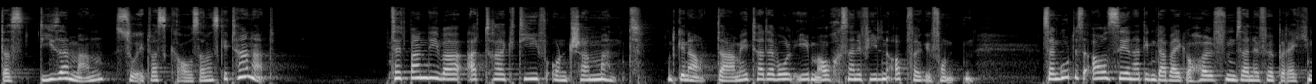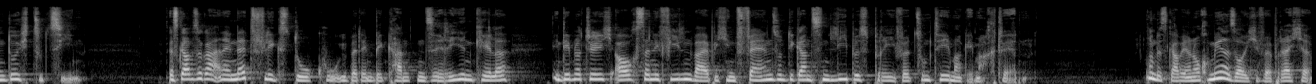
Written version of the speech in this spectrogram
dass dieser Mann so etwas Grausames getan hat? Ted Bundy war attraktiv und charmant. Und genau damit hat er wohl eben auch seine vielen Opfer gefunden. Sein gutes Aussehen hat ihm dabei geholfen, seine Verbrechen durchzuziehen. Es gab sogar eine Netflix-Doku über den bekannten Serienkiller, in dem natürlich auch seine vielen weiblichen Fans und die ganzen Liebesbriefe zum Thema gemacht werden. Und es gab ja noch mehr solche Verbrecher,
